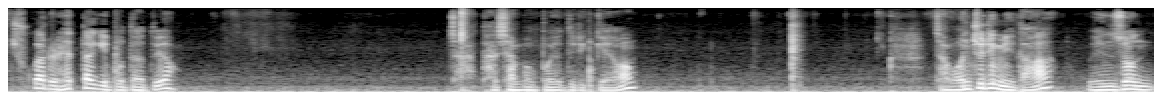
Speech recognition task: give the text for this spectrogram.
추가를 했다기보다도요. 자 다시 한번 보여드릴게요 자 원줄입니다. 왼손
